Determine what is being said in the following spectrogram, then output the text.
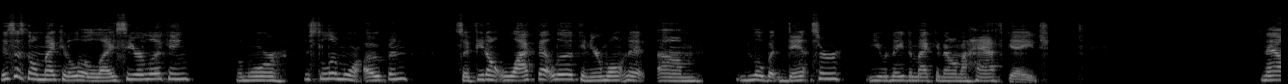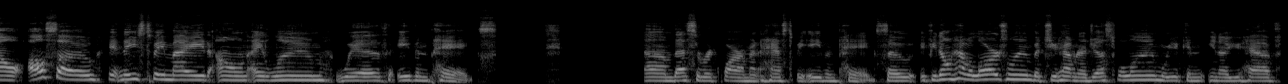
This is going to make it a little lacier looking, a little more, just a little more open. So if you don't like that look and you're wanting it um, a little bit denser, you would need to make it on a half gauge. Now, also, it needs to be made on a loom with even pegs um, that's a requirement. It has to be even pegged. So if you don't have a large loom, but you have an adjustable loom where you can, you know, you have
